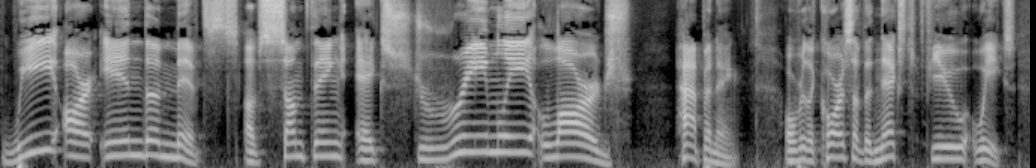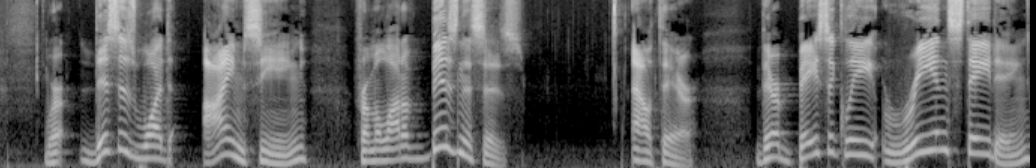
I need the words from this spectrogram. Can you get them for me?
We are in the midst of something extremely large happening over the course of the next few weeks. Where this is what I'm seeing from a lot of businesses out there. They're basically reinstating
